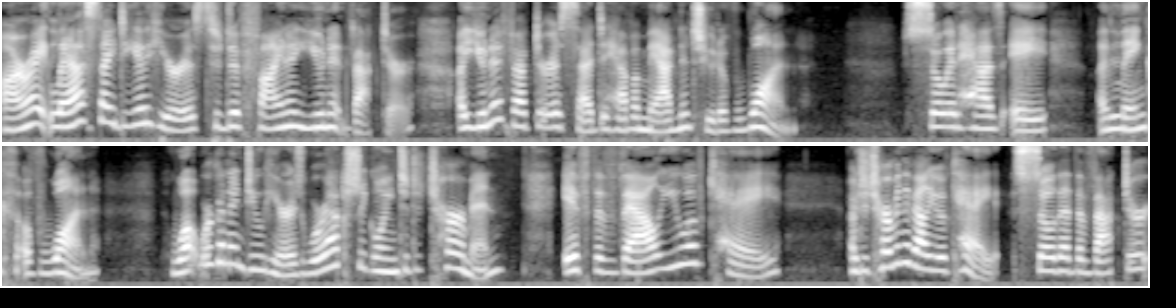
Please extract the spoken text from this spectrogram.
All right, last idea here is to define a unit vector. A unit vector is said to have a magnitude of 1. So it has a a length of 1. What we're going to do here is we're actually going to determine if the value of k, or determine the value of k so that the vector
